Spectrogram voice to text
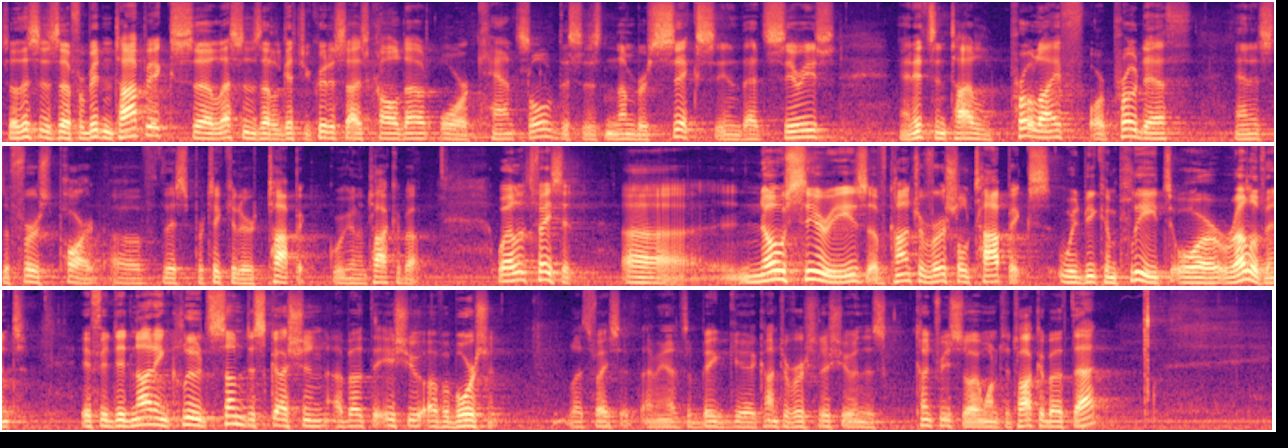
So this is uh, Forbidden Topics, uh, lessons that'll get you criticized, called out, or canceled. This is number six in that series, and it's entitled Pro-Life or Pro-Death, and it's the first part of this particular topic we're going to talk about. Well, let's face it, uh, no series of controversial topics would be complete or relevant if it did not include some discussion about the issue of abortion. Let's face it, I mean, that's a big uh, controversial issue in this country, so I wanted to talk about that.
